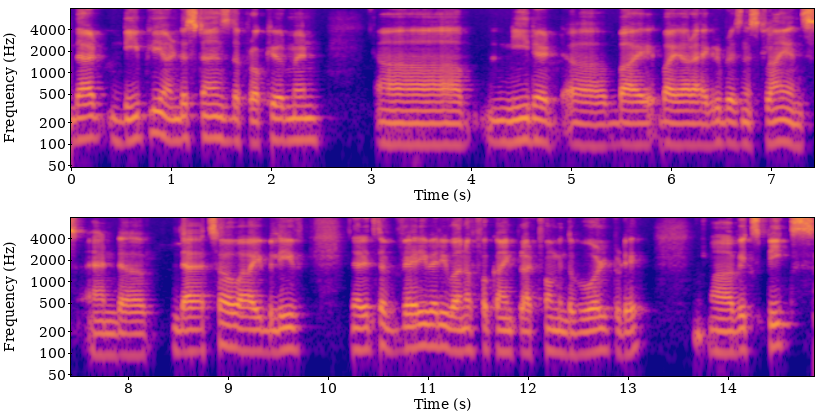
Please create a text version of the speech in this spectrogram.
that deeply understands the procurement uh, needed uh, by by our agribusiness clients, and uh, that's how I believe that it's a very very one of a kind platform in the world today uh, which speaks,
